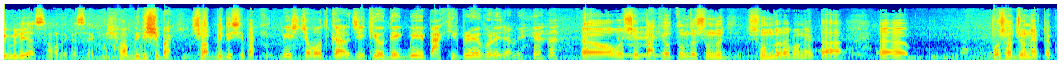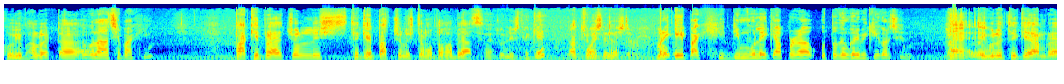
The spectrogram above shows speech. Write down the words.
এগুলি আছে আমাদের কাছে এখন। সব বিদেশি পাখি? সব বিদেশি পাখি। বেশ চমৎকার যে কেউ দেখবে এই পাখির প্রেমে পড়ে যাবে। অবশ্যই পাখি অত্যন্ত সুন্দর সুন্দর এবং একটা পোষার জন্য একটা খুবই ভালো একটা আছে পাখি? পাখি প্রায় চল্লিশ থেকে পাঁচচল্লিশটার মতো হবে আছে। চল্লিশ থেকে পাঁচচল্লিশটা। মানে এই পাখির ডিমগুলো কি আপনারা উৎপাদন করে বিক্রি করছেন? হ্যাঁ এগুলো থেকে আমরা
